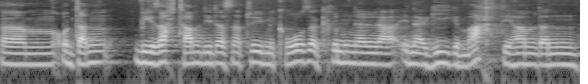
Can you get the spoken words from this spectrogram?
Ähm, und dann, wie gesagt, haben die das natürlich mit großer krimineller Energie gemacht. Die haben dann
